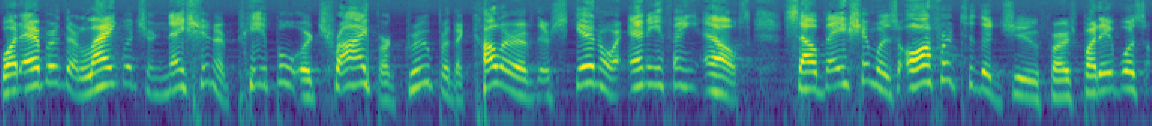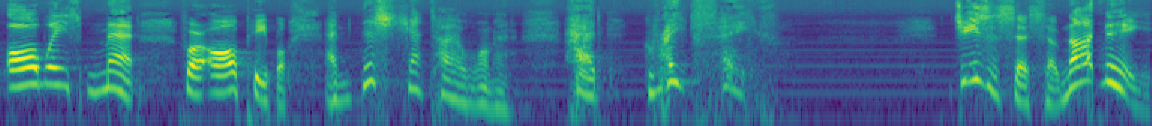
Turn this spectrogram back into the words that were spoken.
whatever their language or nation or people or tribe or group or the color of their skin or anything else. Salvation was offered to the Jew first, but it was always meant for all people. And this Gentile woman had great faith. Jesus says so, not me.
